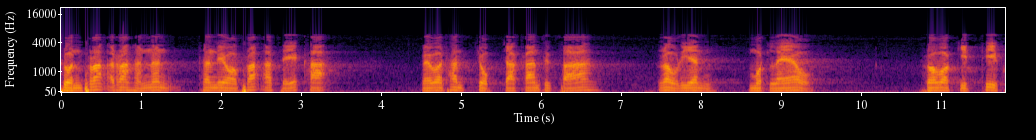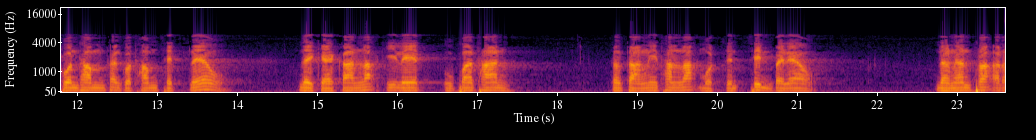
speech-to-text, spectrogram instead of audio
ส่วนพระอรหันต์นั้นท่านเรียกว่าพระอาเสขะ แปลว่าท่านจบจากการศึกษาเล่าเรียนหมดแล้ว เพราะว่ากิจที่ควรทำท่านก็ทำเสร็จแล้ว ได้แก่การละกิเลสอุปาทาน ต่างๆนี่ท่านละหมดสิ้นไปแล้ว ดังนั้นพระอร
